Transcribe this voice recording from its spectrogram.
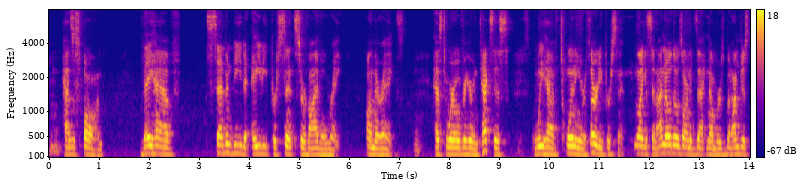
Mhm. has a spawn, they have 70 to 80% survival rate on their eggs. Hmm. As to where over here in Texas, we have 20 or 30%. Like I said, I know those aren't exact numbers, but I'm just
